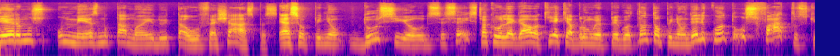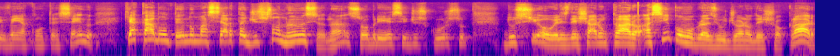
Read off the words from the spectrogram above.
termos o mesmo tamanho do Itaú, fecha aspas. Essa é a opinião do CEO do C6. Só que o legal aqui é que a Bloomberg pegou tanto a opinião dele quanto os fatos que vem acontecendo, que acabam tendo uma certa dissonância né, sobre esse discurso do CEO. Eles deixaram claro, assim como o Brasil Journal deixou claro,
